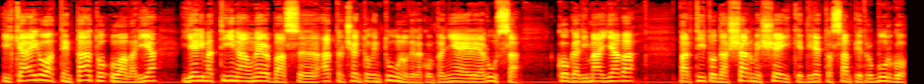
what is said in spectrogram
Il Cairo attentato o avaria? Ieri mattina un Airbus A321 della compagnia aerea russa Kogalimayava, partito da Sharm el Sheikh e diretto a San Pietroburgo,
